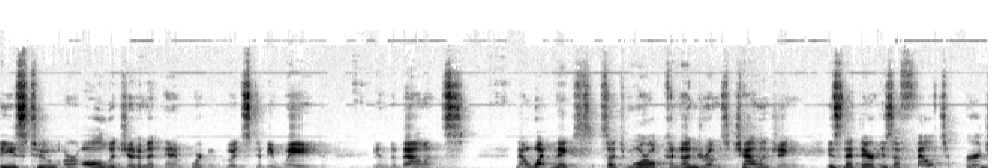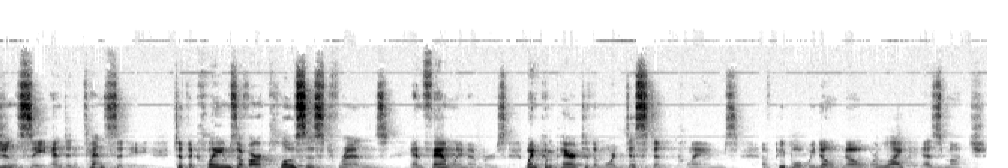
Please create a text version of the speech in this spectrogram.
These two are all legitimate and important goods to be weighed in the balance now, what makes such moral conundrums challenging is that there is a felt urgency and intensity to the claims of our closest friends and family members when compared to the more distant claims of people we don't know or like as much.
